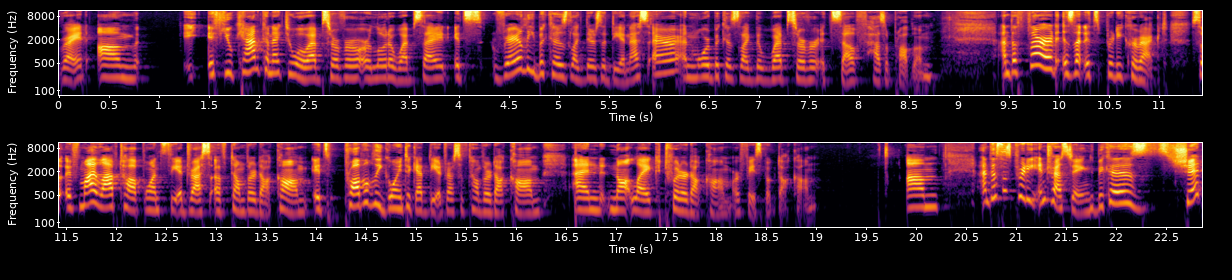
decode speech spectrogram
right? Um, if you can't connect to a web server or load a website, it's rarely because like there's a DNS error and more because like the web server itself has a problem. And the third is that it's pretty correct. So if my laptop wants the address of tumblr.com, it's probably going to get the address of tumblr.com and not like twitter.com or facebook.com. Um, and this is pretty interesting because shit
